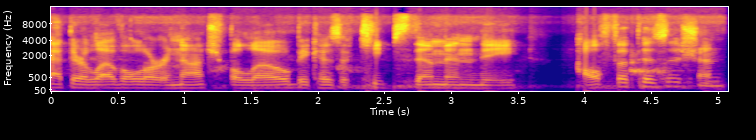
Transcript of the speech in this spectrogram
at their level or a notch below because it keeps them in the alpha position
